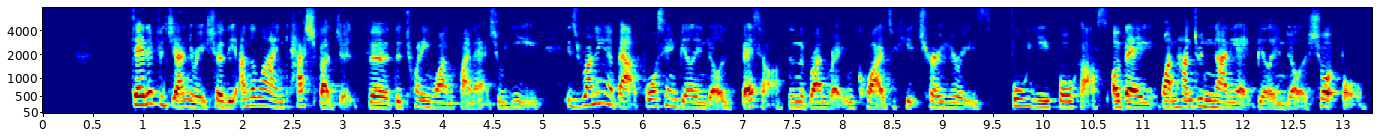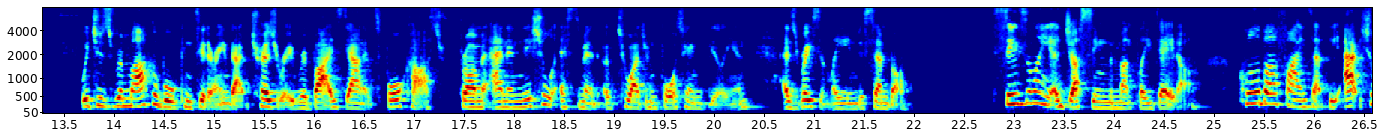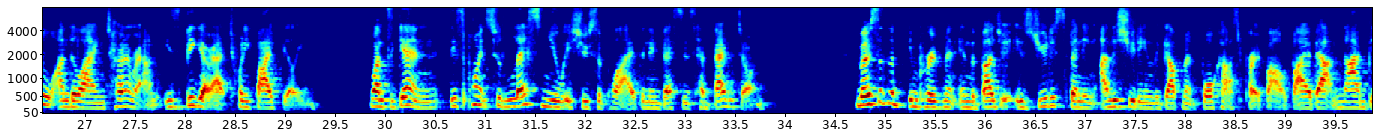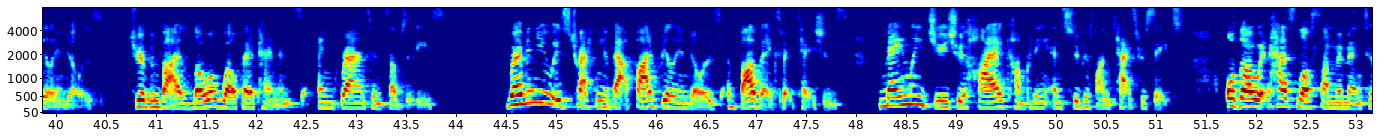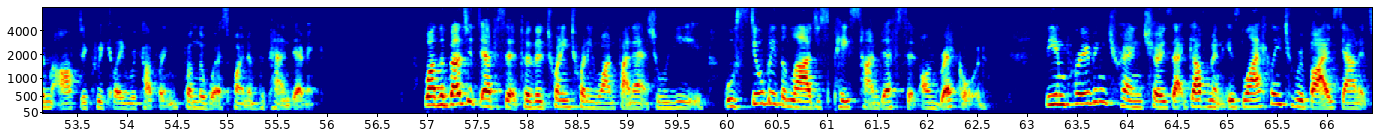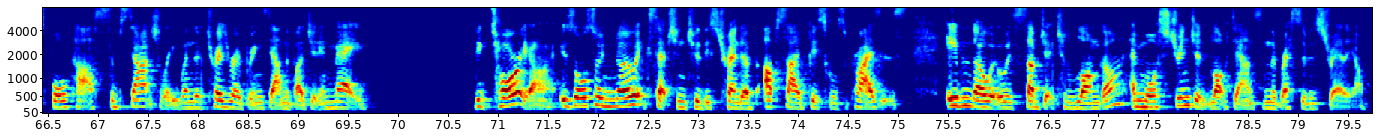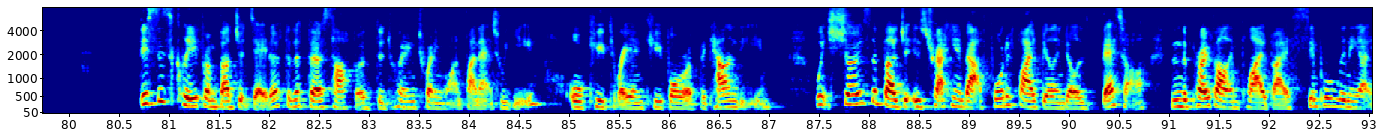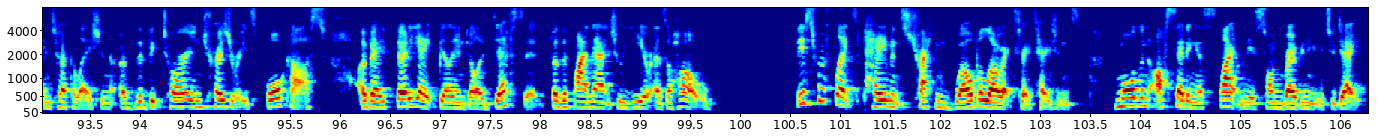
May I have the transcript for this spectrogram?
Data for January show the underlying cash budget for the 21 financial year is running about $14 billion better than the run rate required to hit Treasury's full year forecast of a $198 billion shortfall which is remarkable considering that Treasury revised down its forecast from an initial estimate of 214 billion as recently in December. Seasonally adjusting the monthly data, Coolabah finds that the actual underlying turnaround is bigger at 25 billion. Once again, this points to less new issue supply than investors have banked on. Most of the improvement in the budget is due to spending undershooting the government forecast profile by about $9 billion driven by lower welfare payments and grants and subsidies. Revenue is tracking about $5 billion above expectations, mainly due to higher company and super fund tax receipts, although it has lost some momentum after quickly recovering from the worst point of the pandemic. While the budget deficit for the 2021 financial year will still be the largest peacetime deficit on record, The improving trend shows that government is likely to revise down its forecast substantially when the Treasurer brings down the budget in May. Victoria is also no exception to this trend of upside fiscal surprises, even though it was subject to longer and more stringent lockdowns than the rest of Australia. This is clear from budget data for the first half of the 2021 financial year, or Q3 and Q4 of the calendar year, which shows the budget is tracking about 4 to $5 billion better than the profile implied by a simple linear interpolation of the Victorian Treasury's forecast of a $38 billion deficit for the financial year as a whole. This reflects payments tracking well below expectations, more than offsetting a slight miss on revenue to date.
